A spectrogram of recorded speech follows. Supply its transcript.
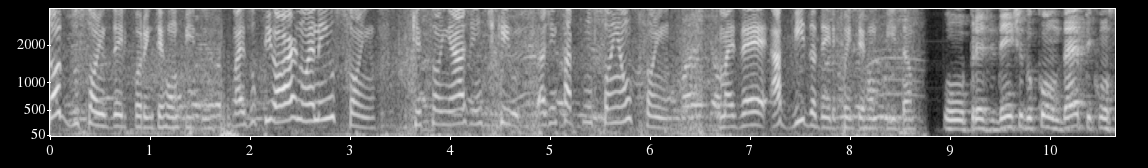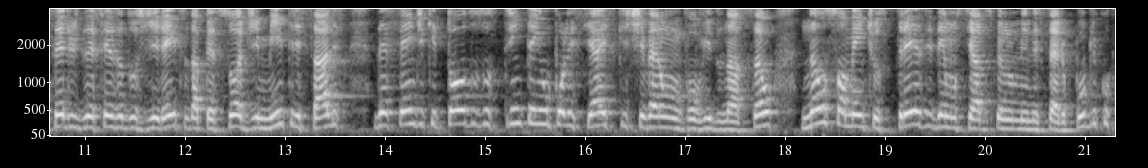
todos os sonhos dele foram interrompidos. Mas o pior não é nem os sonhos, porque sonhar a gente que a gente sabe que um sonho é um sonho, mas é a vida dele foi interrompida. O presidente do CONDEP, Conselho de Defesa dos Direitos da Pessoa, Dimitri Salles, defende que todos os 31 policiais que estiveram envolvidos na ação, não somente os 13 denunciados pelo Ministério Público,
